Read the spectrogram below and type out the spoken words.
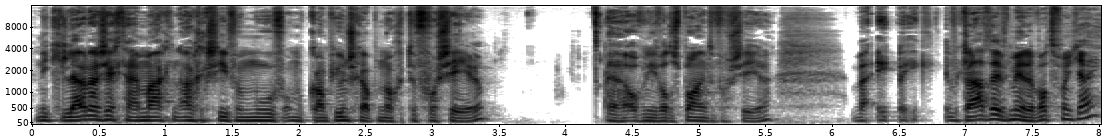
Niki Lauda zegt hij maakt een agressieve move om het kampioenschap nog te forceren. Eh, of in ieder geval de spanning te forceren. Maar ik, ik, ik laat het even midden. Wat vond jij?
